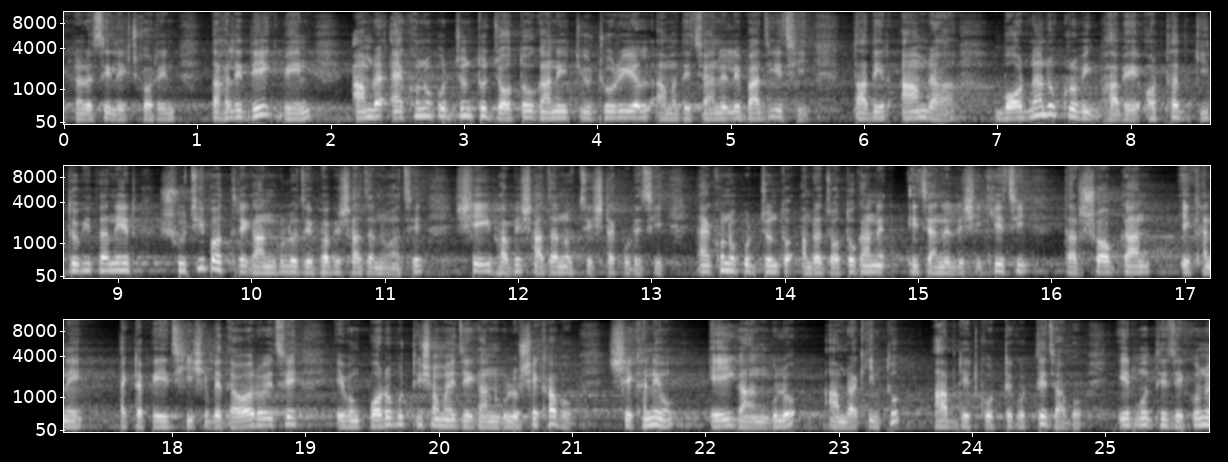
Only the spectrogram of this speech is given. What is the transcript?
আপনারা সিলেক্ট করেন, তাহলে দেখবেন আমরা এখনও পর্যন্ত যত গানের টিউটোরিয়াল আমাদের চ্যানেলে বাজিয়েছি, তাদের আমরা বর্ণানুক্রমিকভাবে, অর্থাৎ গীতবিতানের সূচিপত্রে গানগুলো যেভাবে সাজানো আছে, সেইভাবে সাজানোর চেষ্টা করেছি। এখনও পর্যন্ত আমরা যত গান এই চ্যানেলে শিখিয়েছি, তার সব গান এখানে একটা পেজ হিসেবে দেওয়া রয়েছে এবং পরবর্তী সময়ে যে গানগুলো শেখাবো, সেখানেও এই গানগুলো আমরা কিন্তু আপডেট করতে করতে যাব। এর মধ্যে যে কোনো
